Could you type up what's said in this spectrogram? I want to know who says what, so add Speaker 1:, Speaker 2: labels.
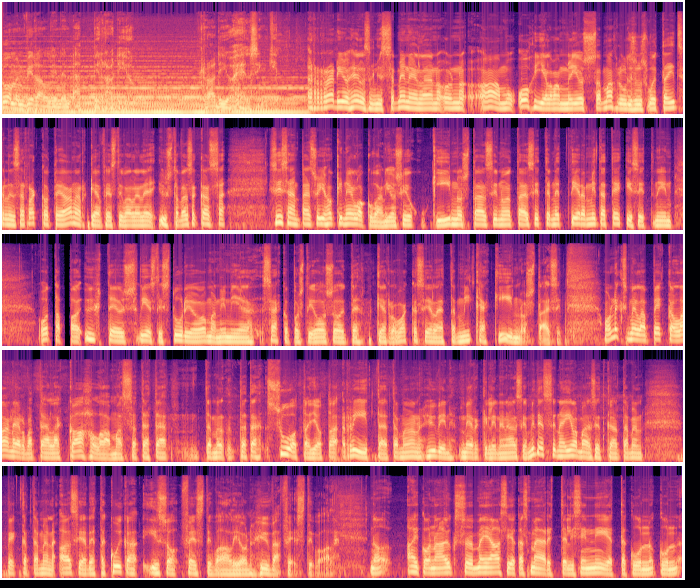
Speaker 1: Suomen virallinen äppiradio. Radio Helsinki.
Speaker 2: Radio Helsingissä meneillään on aamuohjelmamme, jossa mahdollisuus voittaa itsellensä rakkautta ja anarkiafestivaalille ystävänsä kanssa sisäänpääsy johonkin elokuvaan. Jos joku kiinnostaa sinua tai sitten et tiedä mitä tekisit, niin Otapa yhteys, viesti studio, oma nimi ja sähköpostiosoite. Kerro vaikka siellä, että mikä kiinnostaisi. Onneksi meillä on Pekka Lanerva täällä kahlaamassa tätä, tämä, tätä suota, jota riittää. Tämä on hyvin merkillinen asia. Miten sinä ilmaisitkaan tämän, Pekka, tämän asian, että kuinka iso festivaali on hyvä festivaali?
Speaker 3: No aikoinaan yksi meidän asiakas määritteli niin, että kun, kun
